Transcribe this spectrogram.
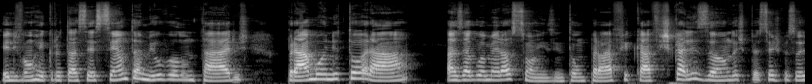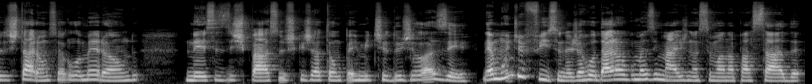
eles vão recrutar 60 mil voluntários para monitorar as aglomerações. Então, para ficar fiscalizando as pessoas, as pessoas estarão se aglomerando nesses espaços que já estão permitidos de lazer. É muito difícil, né? Já rodaram algumas imagens na semana passada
